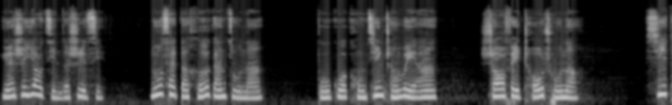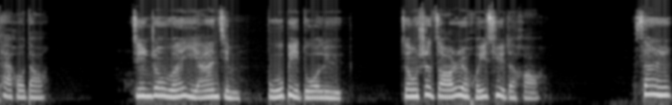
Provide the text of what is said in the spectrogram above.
原是要紧的事情，奴才等何敢阻拦？不过恐京城未安，稍费踌躇呢。西太后道：“京中文已安静，不必多虑，总是早日回去的好。”三人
